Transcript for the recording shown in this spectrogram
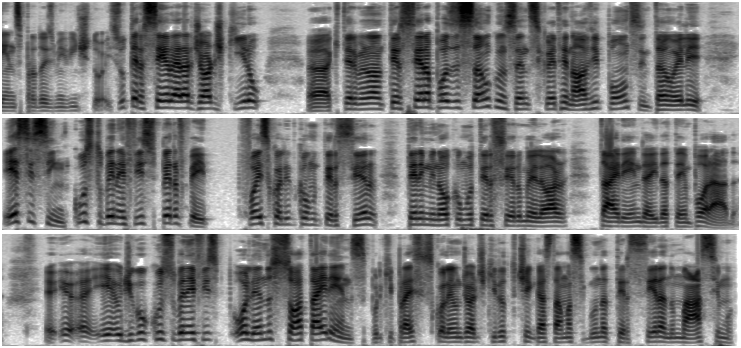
ends para 2022. O terceiro era George Kittle, uh, que terminou na terceira posição com 159 pontos, então ele esse sim, custo-benefício perfeito foi escolhido como terceiro, terminou como terceiro melhor end aí da temporada. Eu, eu, eu digo custo-benefício olhando só ends, porque para escolher um George Kittle tu tinha que gastar uma segunda, terceira no máximo,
